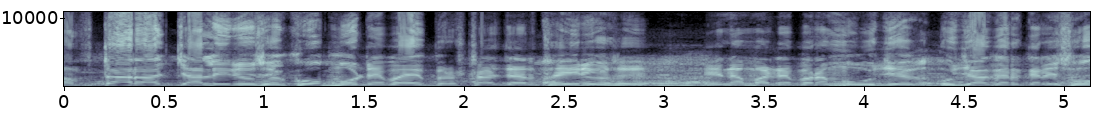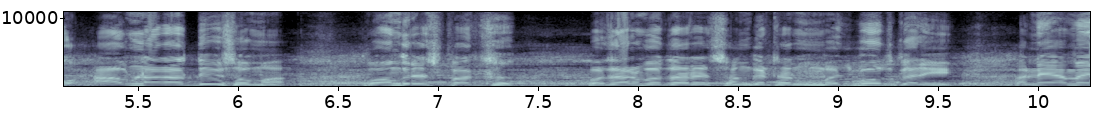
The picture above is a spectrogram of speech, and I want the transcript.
હપ્તા રાજ ચાલી રહ્યું છે. ખૂબ મોટે પાયે ભ્રષ્ટાચાર થઈ રહ્યો છે. એના માટે પણ અમે ઉજાગર કરીશું. આવનારા દિવસોમાં કોંગ્રેસ પક્ષ વધારે વધારે સંગઠન મજબૂત કરી અને અમે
